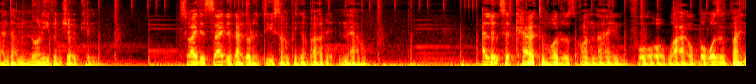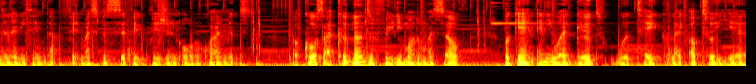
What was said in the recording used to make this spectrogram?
and I'm not even joking. So I decided I gotta do something about it now. I looked at character models online for a while but wasn't finding anything that fit my specific vision or requirements. Of course I could learn to 3D model myself but getting anywhere good would take like up to a year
